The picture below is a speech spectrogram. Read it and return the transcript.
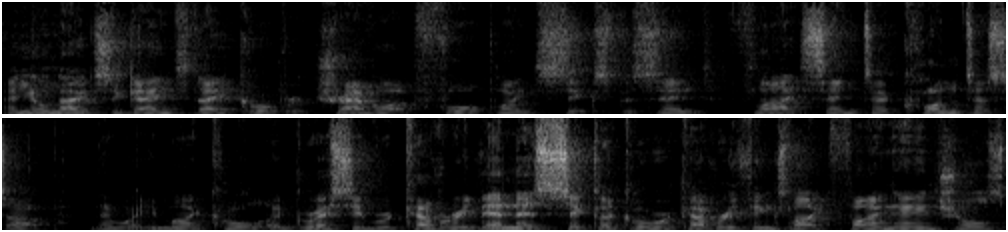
And you'll notice again today corporate travel up 4.6%, Flight Centre, Qantas up. They're what you might call aggressive recovery. Then there's cyclical recovery, things like financials,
